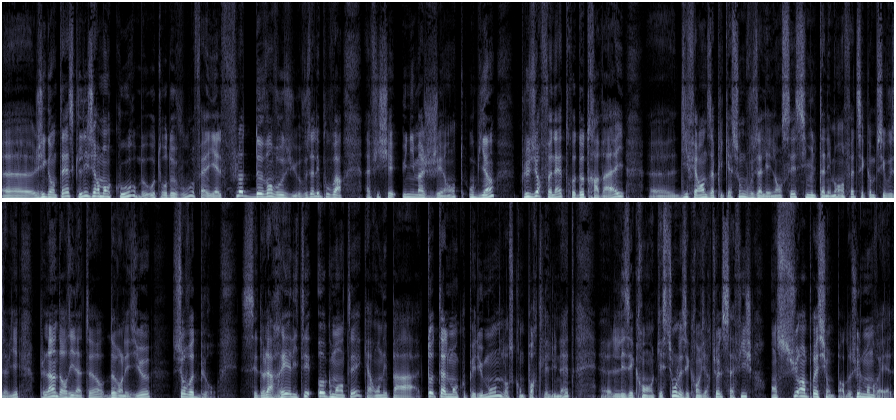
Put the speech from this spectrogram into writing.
euh, gigantesque, légèrement courbe autour de vous, et elle flotte devant vos yeux. Vous allez pouvoir afficher une image géante ou bien plusieurs fenêtres de travail, euh, différentes applications que vous allez lancer simultanément. En fait, c'est comme si vous aviez plein d'ordinateurs devant les yeux sur votre bureau. C'est de la réalité augmentée car on n'est pas totalement coupé du monde lorsqu'on porte les lunettes. Euh, les écrans en question, les écrans virtuels s'affichent en surimpression par-dessus le monde réel.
